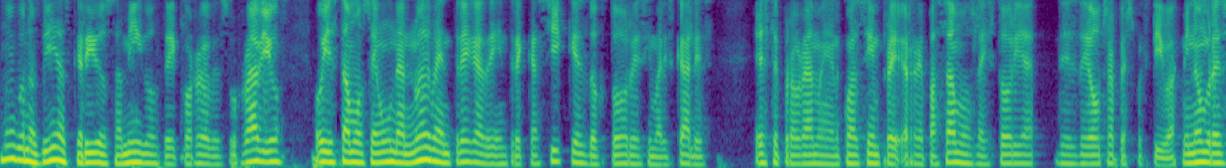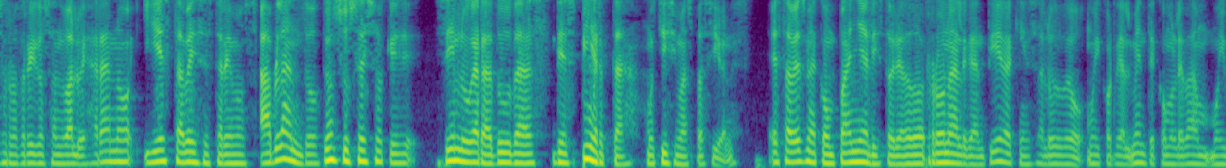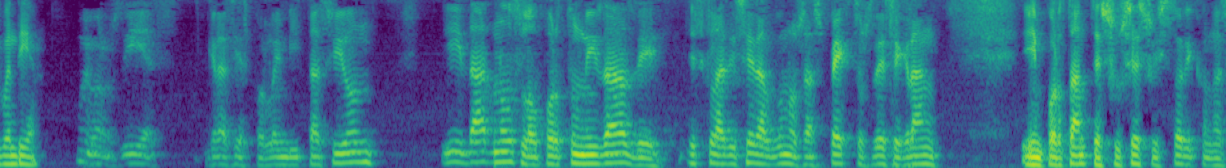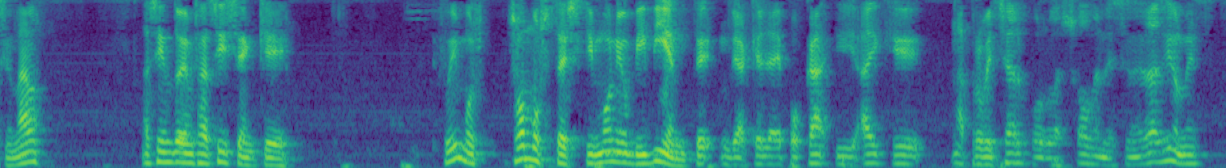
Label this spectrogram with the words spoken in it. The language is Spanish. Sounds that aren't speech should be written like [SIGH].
Muy buenos días, queridos amigos de Correo de Sur Radio. Hoy estamos en una nueva entrega de Entre Caciques, Doctores y Mariscales, este programa en el cual siempre repasamos la historia desde otra perspectiva. Mi nombre es Rodrigo Sandoval Bejarano y esta vez estaremos hablando de un suceso que, sin lugar a dudas, despierta muchísimas pasiones. Esta vez me acompaña el historiador Ronald Gantier, a quien saludo muy cordialmente. ¿Cómo le va? Muy buen día. Muy buenos días. Gracias por la invitación y darnos la oportunidad de esclarecer algunos aspectos de ese gran e importante suceso histórico nacional haciendo énfasis en que fuimos, somos testimonio viviente de aquella época y hay que aprovechar por las jóvenes generaciones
